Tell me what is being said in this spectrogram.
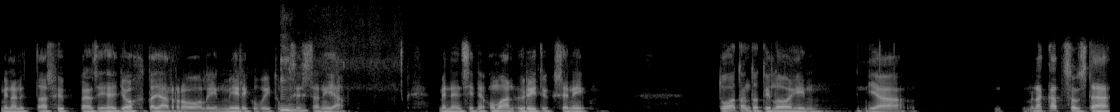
minä nyt taas hyppään siihen johtajan rooliin mielikuvituksessani mm. ja menen sinne oman yritykseni tuotantotiloihin ja minä katson sitä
